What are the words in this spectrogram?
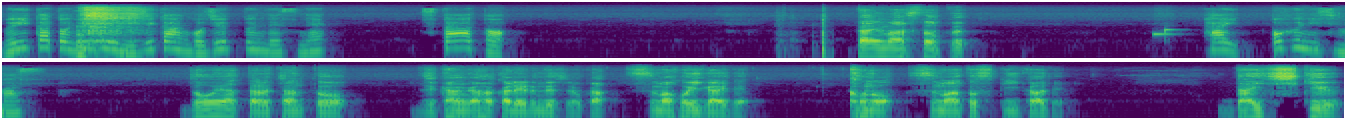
6日と22時間50分ですね。スタート。タイマーストップ。はい、オフにします。どうやったらちゃんと時間が測れるんでしょうか？スマホ以外で。このスマートスピーカーで。大至急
